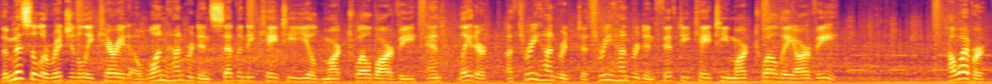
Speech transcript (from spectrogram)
The missile originally carried a 170 KT yield Mark 12 RV and, later, a 300 to 350 KT Mark 12 ARV. However,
